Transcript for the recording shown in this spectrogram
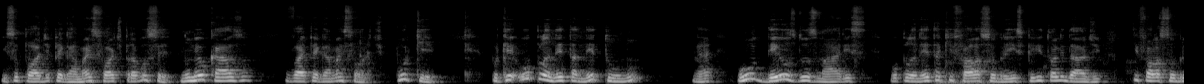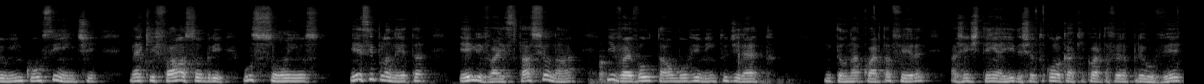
isso pode pegar mais forte para você. No meu caso, vai pegar mais forte. Por quê? Porque o planeta Netuno, né, o deus dos mares, o planeta que fala sobre a espiritualidade, que fala sobre o inconsciente, né, que fala sobre os sonhos, esse planeta ele vai estacionar e vai voltar ao movimento direto. Então, na quarta-feira, a gente tem aí, deixa eu colocar aqui quarta-feira para eu ver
